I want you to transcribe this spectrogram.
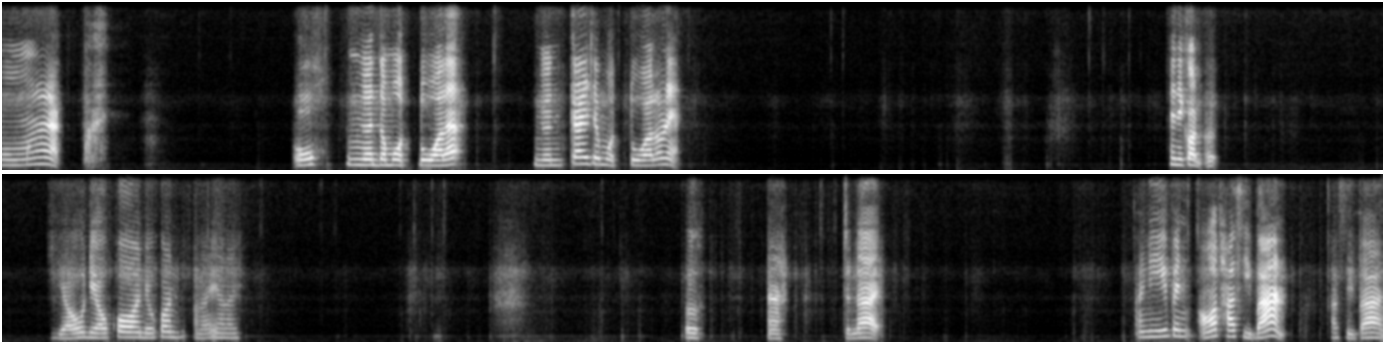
งงมาก โอ้ เงินจะหมดตัวแล้ว เงินใกล้จะหมดตัวแล้วเนี่ย ค่นี้ก่อนเออเดี๋ยวเดี๋ยวก่อนเดี๋ยวก่อนอะไรอะไร เออ อะจนได้ อันนี้เป็น อ๋อ ทาสีบ้าน ทาสีบ้าน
